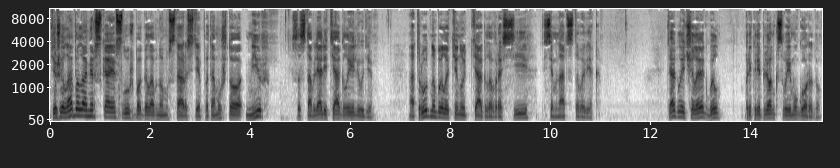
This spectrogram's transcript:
Тяжела была мирская служба головному старости, потому что мир составляли тяглые люди, а трудно было тянуть тягло в России XVII века. Тяглый человек был прикреплен к своему городу,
